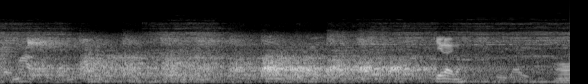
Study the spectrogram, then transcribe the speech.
ไปมากผมกี่ไรเนาะอ๋อ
